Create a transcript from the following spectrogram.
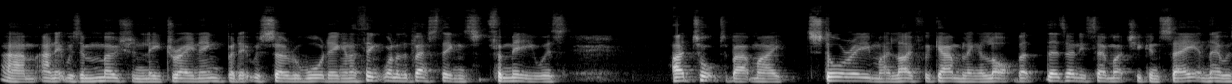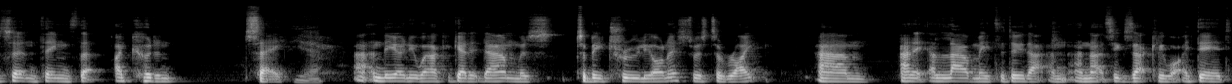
um, and it was emotionally draining, but it was so rewarding. And I think one of the best things for me was I'd talked about my story, my life with gambling a lot, but there's only so much you can say, and there were certain things that I couldn't say. Yeah. And the only way I could get it down was to be truly honest, was to write. Um, and it allowed me to do that, and, and that's exactly what I did.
